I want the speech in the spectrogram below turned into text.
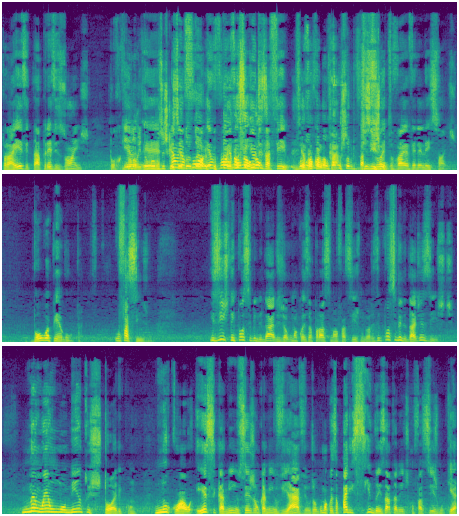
para evitar previsões porque não, não, então é... vamos esquecer não, eu vou, eu vou, eu vou seguir o desafio. Vamos, eu vou colocar. Vamos sobre fascismo. 18 vai haver eleições. Boa pergunta. O fascismo. Existem possibilidades de alguma coisa próxima ao fascismo no Brasil? Possibilidade existe. Não é um momento histórico no qual esse caminho seja um caminho viável, de alguma coisa parecida exatamente com o fascismo, que é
